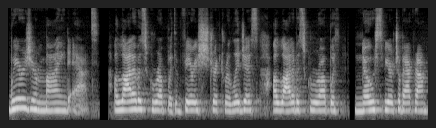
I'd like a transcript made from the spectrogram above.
Where is your mind at? A lot of us grew up with very strict religious. A lot of us grew up with no spiritual background.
